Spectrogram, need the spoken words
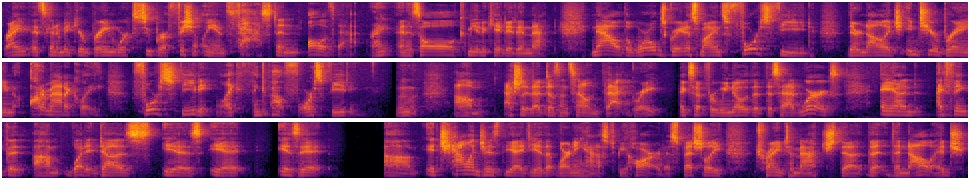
right? It's going to make your brain work super efficiently and fast and all of that, right? And it's all communicated in that. Now, the world's greatest minds force feed their knowledge into your brain automatically. Force feeding, like think about force feeding. Um, actually, that doesn't sound that great, except for we know that this ad works. And I think that um, what it does is it is it um, it challenges the idea that learning has to be hard, especially trying to match the, the, the knowledge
